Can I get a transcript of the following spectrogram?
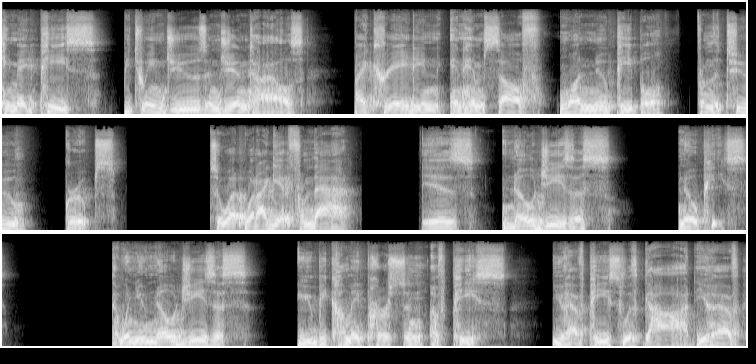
He made peace between Jews and Gentiles by creating in himself one new people from the two groups. So, what, what I get from that is no Jesus, no peace. That when you know Jesus, you become a person of peace. You have peace with God, you have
